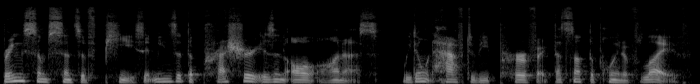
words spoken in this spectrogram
brings some sense of peace. It means that the pressure isn't all on us. We don't have to be perfect. That's not the point of life.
